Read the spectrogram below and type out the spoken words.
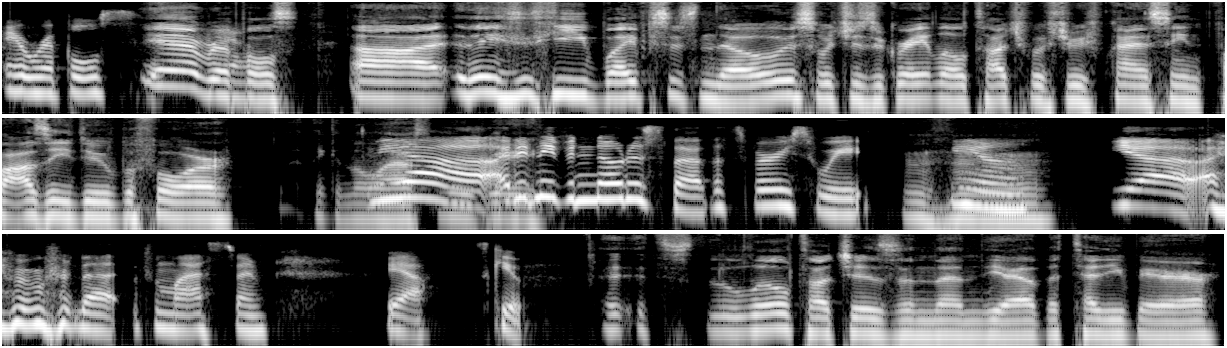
it ripples. Yeah, it ripples. Uh, and he, he wipes his nose, which is a great little touch, which we've kind of seen Fozzie do before. I think in the last yeah, movie. I didn't even notice that. That's very sweet. Mhm. Yeah, yeah, I remember that from last time. Yeah, it's cute. It's the little touches, and then yeah, the teddy bear,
